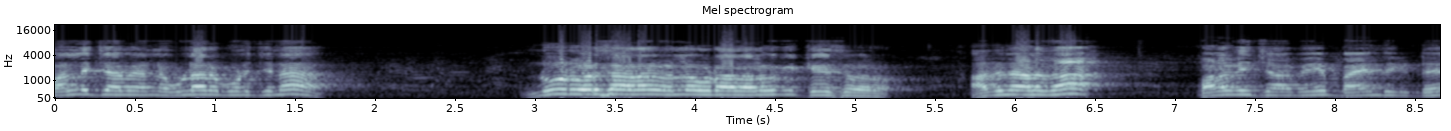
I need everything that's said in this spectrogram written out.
பழனிசாமி அண்ணன் உள்ளார போனுச்சுன்னா நூறு வருஷம் ஆனாலும் வெளில விடாத அளவுக்கு கேஸ் வரும். அதனாலதான் பழனிசாமி பயந்துகிட்டு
